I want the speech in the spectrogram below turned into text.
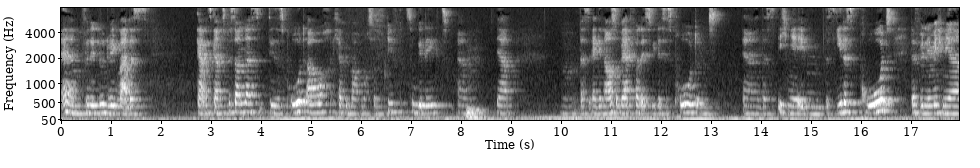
Ähm, für den Ludwig war das ganz, ganz besonders, dieses Brot auch. Ich habe ihm auch noch so einen Brief zugelegt. Ähm, mhm. Ja, dass er genauso wertvoll ist wie dieses Brot und äh, dass ich mir eben, dass jedes Brot, dafür nehme ich mir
